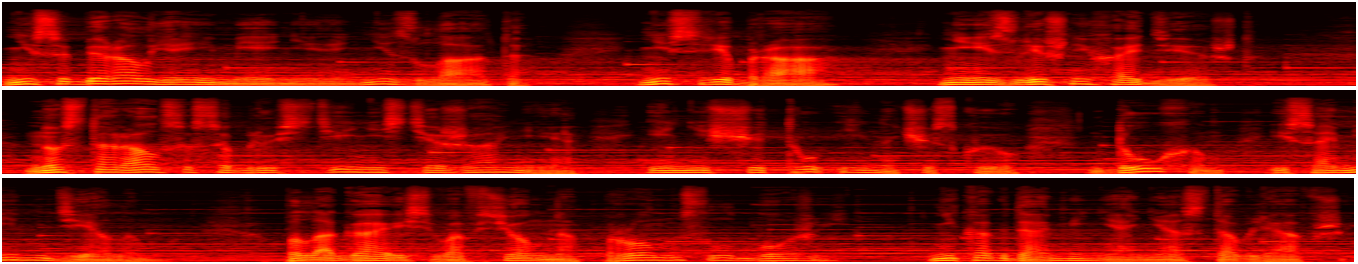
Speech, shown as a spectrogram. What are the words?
не собирал я имения ни злата, ни серебра, ни излишних одежд, но старался соблюсти нестяжание и нищету иноческую духом и самим делом, полагаясь во всем на промысл Божий, никогда меня не оставлявший.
